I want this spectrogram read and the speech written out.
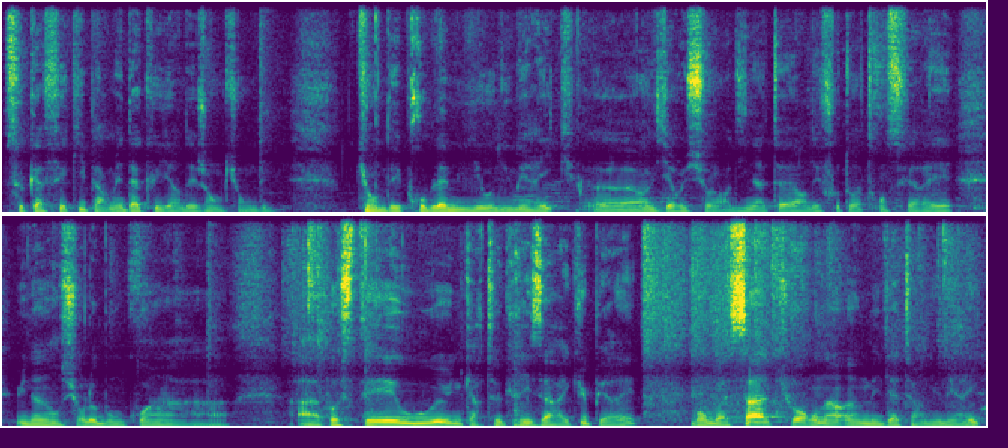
ce café qui permet d'accueillir des gens qui ont des, problèmes liés au numérique, euh, un virus sur l'ordinateur, des photos à transférer, une annonce sur le bon coin à, poster ou une carte grise à récupérer. Bon bah ça, tu vois, on a un médiateur numérique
